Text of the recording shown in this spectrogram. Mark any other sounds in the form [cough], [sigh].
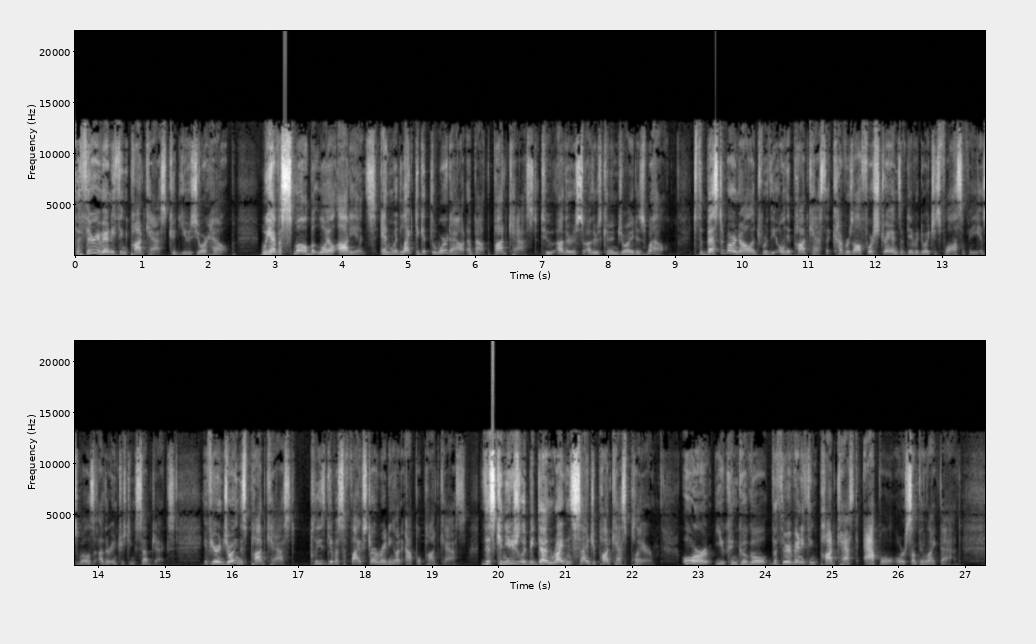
The Theory of Anything podcast could use your help. We have a small but loyal audience, and we'd like to get the word out about the podcast to others so others can enjoy it as well. To the best of our knowledge, we're the only podcast that covers all four strands of David Deutsch's philosophy as well as other interesting subjects. If you're enjoying this podcast, please give us a five star rating on Apple Podcasts. This can usually be done right inside your podcast player, or you can Google the Theory of Anything podcast Apple or something like that.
